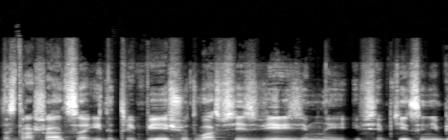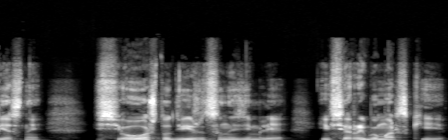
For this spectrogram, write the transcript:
да страшатся и дотрепещут вас все звери земные и все птицы небесные, все, что движется на земле, и все рыбы морские,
